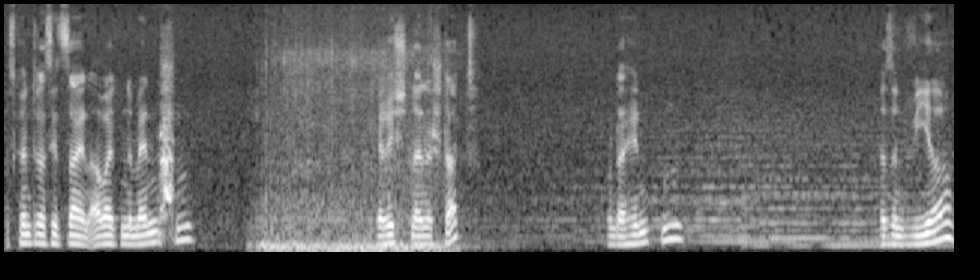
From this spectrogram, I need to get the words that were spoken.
Was könnte das jetzt sein? Arbeitende Menschen errichten eine Stadt. Und da hinten da sind wir.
